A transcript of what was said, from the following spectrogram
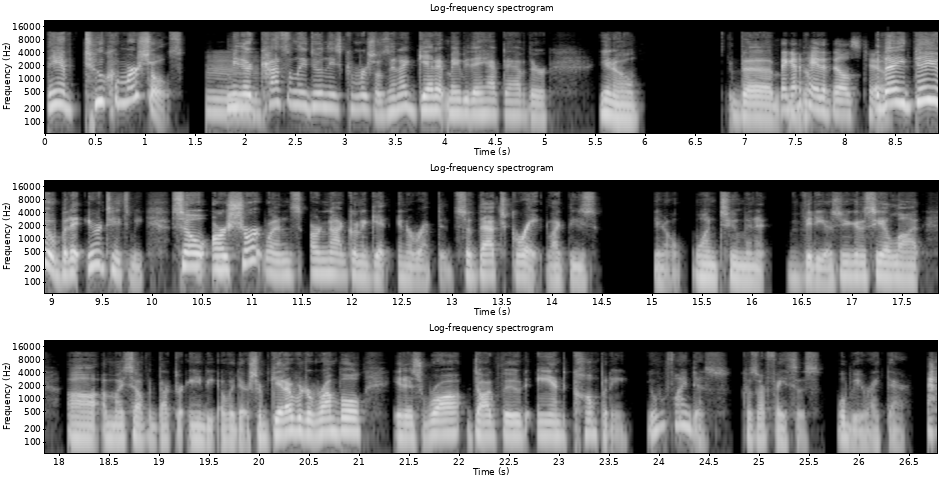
they have two commercials. I mean they're Mm. constantly doing these commercials and i get it. Maybe they have to have their you know the They got to the- pay the bills too. they do, but it irritates me. So Mhm. our short ones are not going to get interrupted. So that's great. Like these, you know, one, two minute videos. And you're going to see a lot uh, of myself and Dr. Andi over there. So get over to Rumble. It is Raw Dog Food and Company. You will find us because our faces will be right there.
